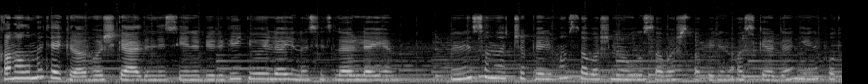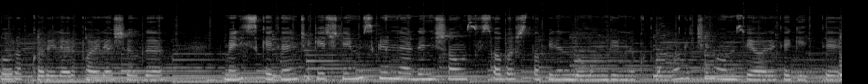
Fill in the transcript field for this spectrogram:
Kanalıma tekrar hoş geldiniz. Yeni bir video ile yine sizlerleyim. Ünlü sanatçı Perihan Savaş'ın oğlu Savaş Zafer'in askerden yeni fotoğraf kareleri paylaşıldı. Melis Ketenci geçtiğimiz günlerde nişanlısı Savaş Zafer'in doğum gününü kutlamak için onu ziyarete gitti.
